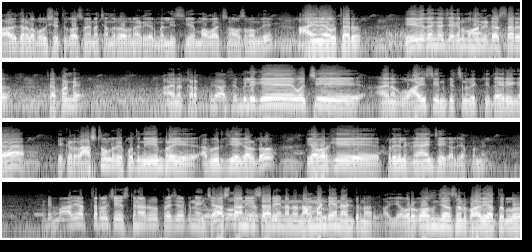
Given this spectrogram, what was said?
భావితరాల భవిష్యత్తు కోసమైనా చంద్రబాబు నాయుడు గారు మళ్ళీ సీఎం అవ్వాల్సిన అవసరం ఉంది. ఆయనే అవుతారు. ఏ విధంగా జగన్మోహన్ రెడ్డి వస్తారు? చెప్పండి. ఆయన కరెక్ట్గా అసెంబ్లీకే వచ్చి ఆయన వాయిస్ వినిపించిన వ్యక్తి ధైర్యంగా ఇక్కడ రాష్ట్రంలో రేపు పొద్దున ఏం అభివృద్ధి చేయగలడు ఎవరికి ప్రజలకు న్యాయం చేయగలడు చెప్పండి. అంటే పాదయాత్రలు చేస్తున్నారు. ప్రజలకు నేను చేస్తాను ఈసారి నన్ను నమ్మండి అని అంటున్నారు. ఆ ఎవరి కోసం చేస్తున్నాడు పాదయాత్రలో?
